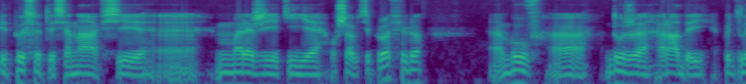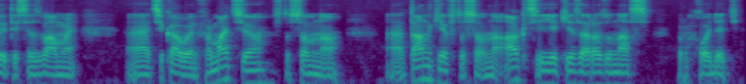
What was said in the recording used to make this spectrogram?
підписуйтеся на всі мережі, які є у шапці профілю. Е, Був е, дуже радий поділитися з вами е, цікавою інформацією стосовно танків, стосовно акцій, які зараз у нас проходять.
